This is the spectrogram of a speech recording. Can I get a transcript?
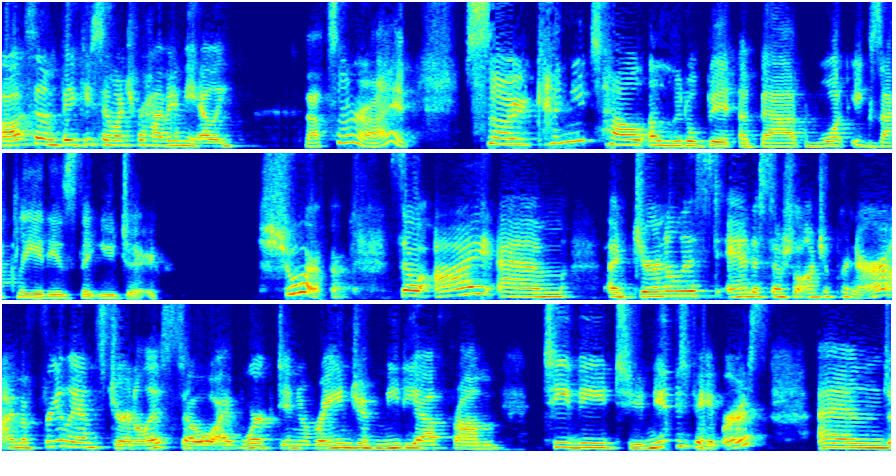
Awesome. Thank you so much for having me, Ellie. That's all right. So, can you tell a little bit about what exactly it is that you do? Sure. So I am a journalist and a social entrepreneur. I'm a freelance journalist, so I've worked in a range of media from TV to newspapers. And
